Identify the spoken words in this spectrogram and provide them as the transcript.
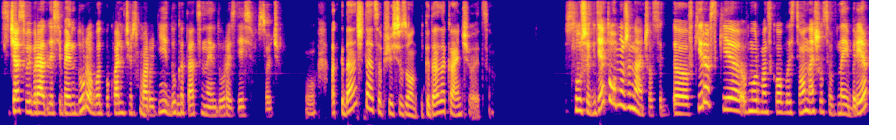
Сейчас выбираю для себя эндуро. Вот буквально через пару дней иду кататься на эндуро здесь, в Сочи. А когда начинается вообще сезон и когда заканчивается? Слушай, где-то он уже начался. В Кировске, в Мурманской области, он начался в ноябре,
